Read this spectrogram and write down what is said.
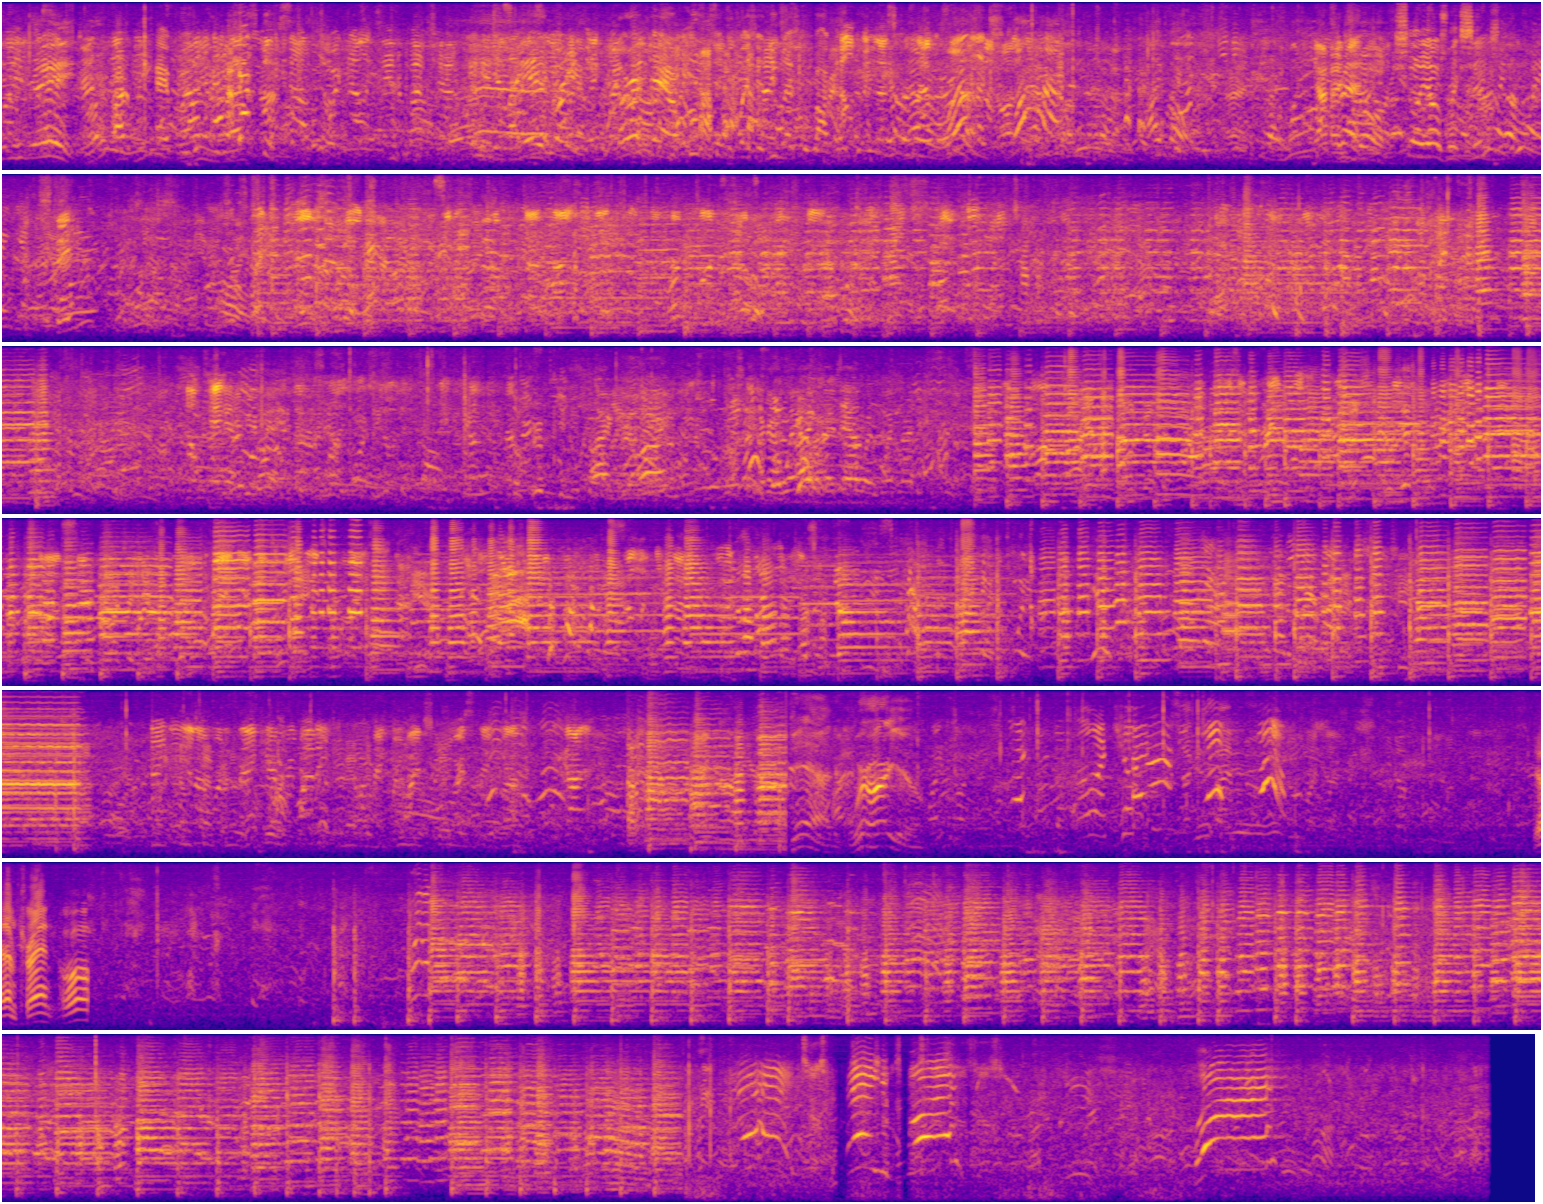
Jimmy Ray. Third down, crucial situation, you rock How you doing? Sure, y'all's Rick Six. I got way down with 196. God, where are you? Get him, Trent. Oh.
